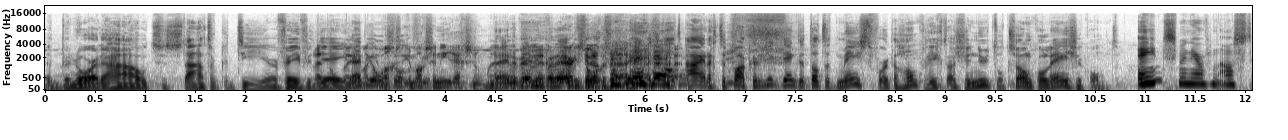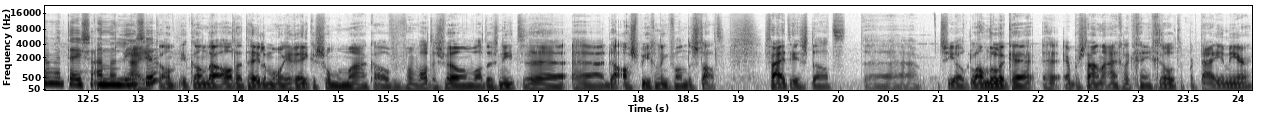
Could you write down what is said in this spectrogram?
Het Benoorde Hout, het Statenkwartier, VVD. Op, je, mag, je, mag, je, mag, ze niet rechts noemen. Nee, dat weet ik, maar daar heb je ongeveer de hele stad aardig te pakken. Dus ik denk dat dat het meest voor de hand ligt als je nu tot zo'n college komt. Eens, meneer Van Asten, met deze analyse? Ja, je, kan, je kan daar altijd hele mooie rekensommen maken over van wat is wel en wat is niet uh, uh, de afspiegeling van de stad. Feit is dat uh, zie je ook landelijk, hè, er bestaan eigenlijk geen grote partijen meer.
